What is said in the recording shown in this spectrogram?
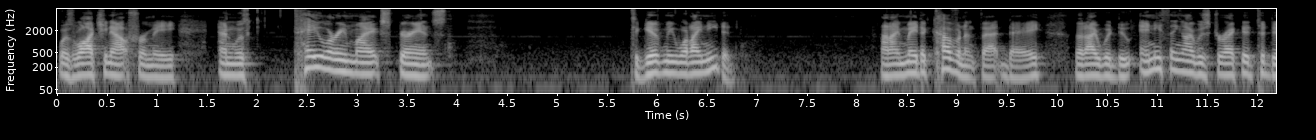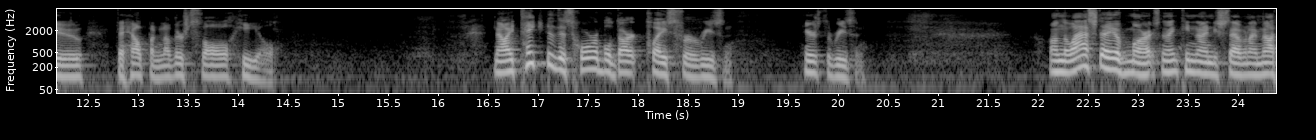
was watching out for me and was tailoring my experience to give me what I needed. And I made a covenant that day that I would do anything I was directed to do to help another soul heal. Now, I take you to this horrible, dark place for a reason. Here's the reason. On the last day of March 1997, I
